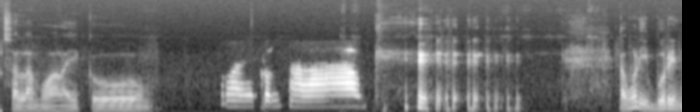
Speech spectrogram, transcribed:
Assalamualaikum. Waalaikumsalam. Kamu liburin?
